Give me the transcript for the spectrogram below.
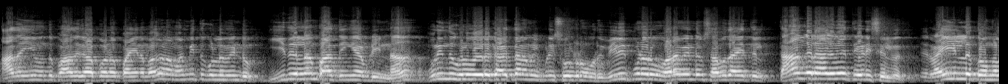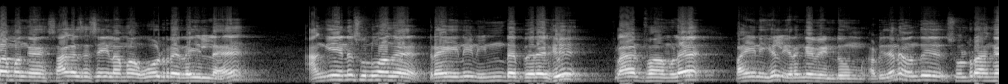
அதையும் வந்து பாதுகாப்பான பயணமாக நாம் அமைத்துக் கொள்ள வேண்டும். இதெல்லாம் பாத்தீங்க அப்படின்னா புரிந்து கொள்வதற்காகத்தான் நம்ம இப்படி சொல்றோம். ஒரு விழிப்புணர்வு வர வேண்டும் சமுதாயத்தில். தாங்களாகவே தேடி செல்வது. ரயில்ல தொங்கலாமாங்க? சாகசம் செய்யலாமா? ஓடுற ரயில்ல. அங்கேயே என்ன சொல்லுவாங்க? ட்ரெயின் நின்ற பிறகு பிளாட்ஃபார்ம்ல பயணிகள் இறங்க வேண்டும். அப்படி தானே வந்து சொல்றாங்க.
